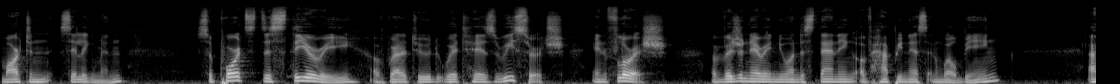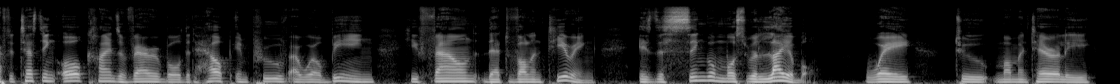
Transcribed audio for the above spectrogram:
Martin Seligman supports this theory of gratitude with his research in Flourish, a visionary new understanding of happiness and well being. After testing all kinds of variables that help improve our well being, he found that volunteering is the single most reliable way to momentarily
